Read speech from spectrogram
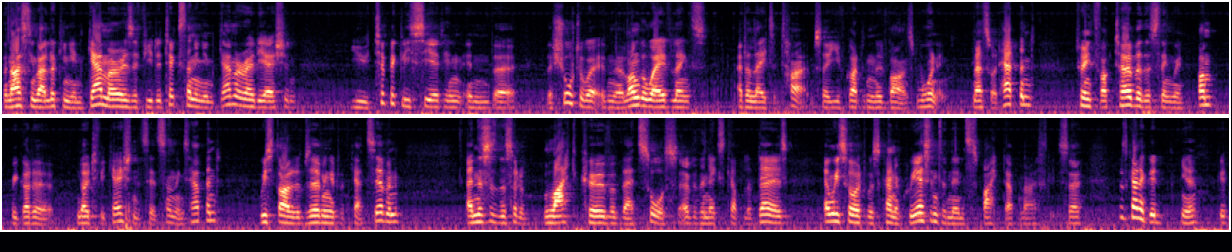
the nice thing about looking in gamma is if you detect something in gamma radiation, you typically see it in, in the, the shorter wa- in the longer wavelengths at a later time. So you've got an advanced warning. And that's what happened. 20th of October, this thing went bump. We got a notification that said something's happened. We started observing it with KAT-7. And this is the sort of light curve of that source over the next couple of days. And we saw it was kind of quiescent and then spiked up nicely. So it was kind of good, you know, good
